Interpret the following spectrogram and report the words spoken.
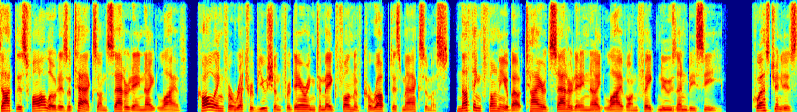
This followed his attacks on Saturday Night Live, calling for retribution for daring to make fun of Corruptus Maximus. Nothing funny about tired Saturday Night Live on fake news NBC. Question is,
